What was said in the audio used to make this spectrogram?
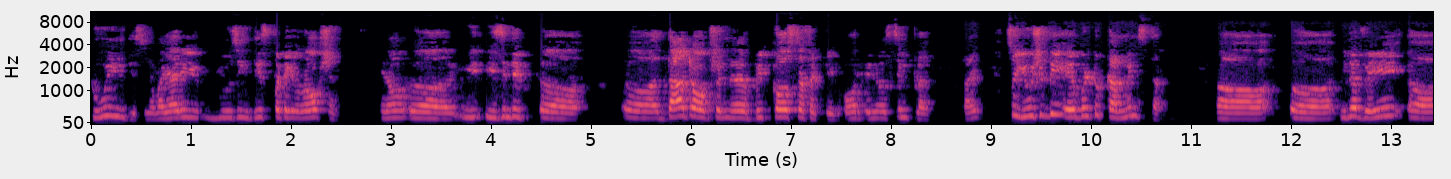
doing this? You know, why are you using this particular option? You know, uh, isn't it uh, uh that option a bit cost effective or, you know, simpler, right? So you should be able to convince them uh, uh, in a way, uh,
